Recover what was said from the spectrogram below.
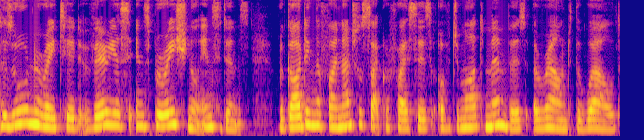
Hazur narrated various inspirational incidents regarding the financial sacrifices of Jamaat members around the world.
